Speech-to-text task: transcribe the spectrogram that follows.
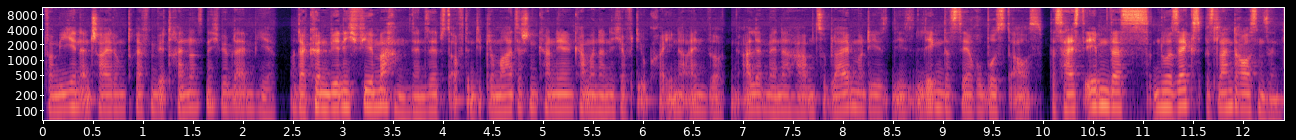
Familienentscheidung treffen, wir trennen uns nicht, wir bleiben hier. Und da können wir nicht viel machen, denn selbst auf den diplomatischen Kanälen kann man dann nicht auf die Ukraine einwirken. Alle Männer haben zu bleiben und die, die legen das sehr robust aus. Das heißt eben, dass nur sechs bislang draußen sind.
